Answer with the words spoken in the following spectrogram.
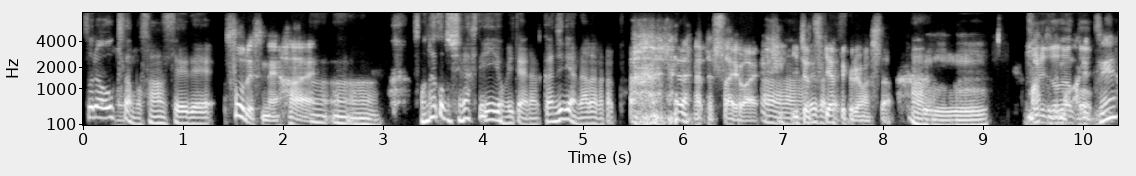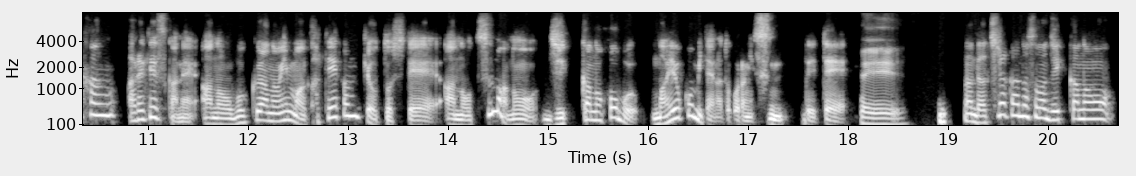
それは奥さんも賛成で、そうですね、はい。うんうんうん。そんなことしなくていいよみたいな感じにはならなかった。なかった幸い。一応付き合ってくれました。それとなんか前半、あれですかね。あの、僕、あの、今、家庭環境として、あの、妻の実家のほぼ真横みたいなところに住んでて。なんで、あちらからのその実家の、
